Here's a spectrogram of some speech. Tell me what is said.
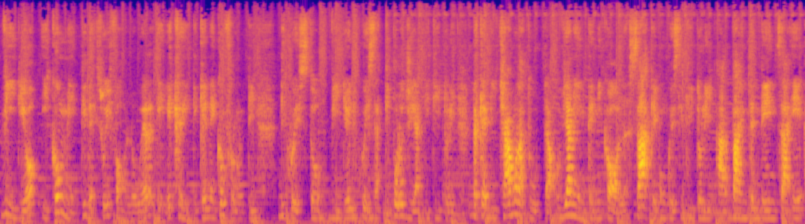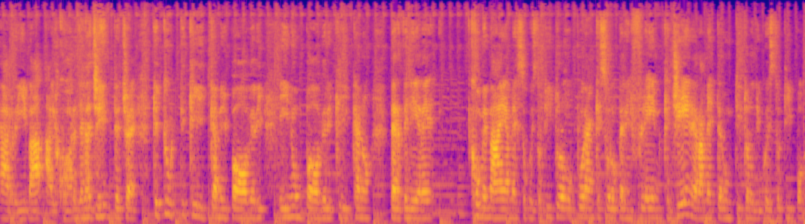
video i commenti dei suoi follower e le critiche nei confronti di questo video e di questa tipologia di titoli. Perché diciamola tutta ovviamente Nicole sa che con questi titoli va in tendenza e arriva al cuore della gente cioè che tutti cliccano i poveri e i non poveri cliccano per vedere come mai ha messo questo titolo oppure anche solo per il flame che genera mettere un titolo di questo tipo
